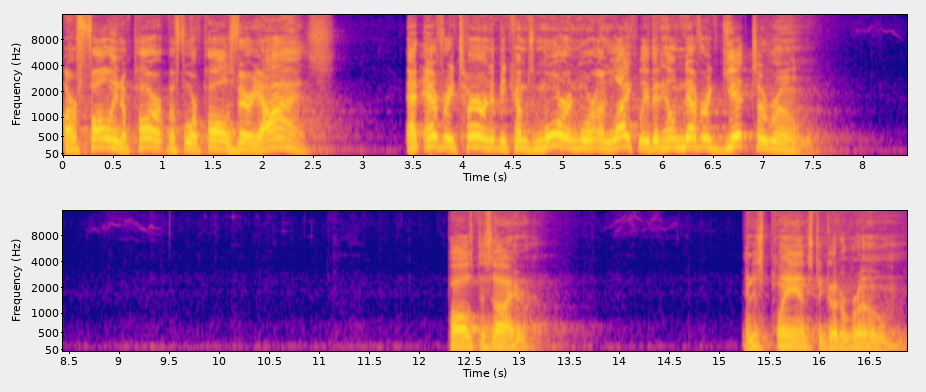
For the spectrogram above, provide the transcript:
are falling apart before Paul's very eyes. At every turn, it becomes more and more unlikely that he'll never get to Rome. Paul's desire and his plans to go to Rome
